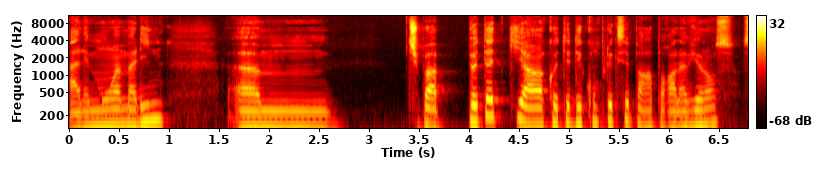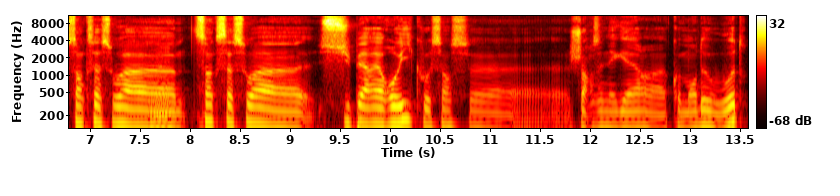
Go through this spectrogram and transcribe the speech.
elle est moins maligne. Je sais pas. Peut-être qu'il y a un côté décomplexé par rapport à la violence, sans que ça soit, euh, sans que ça soit euh, super héroïque au sens euh, Schwarzenegger, Commando ou autre.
